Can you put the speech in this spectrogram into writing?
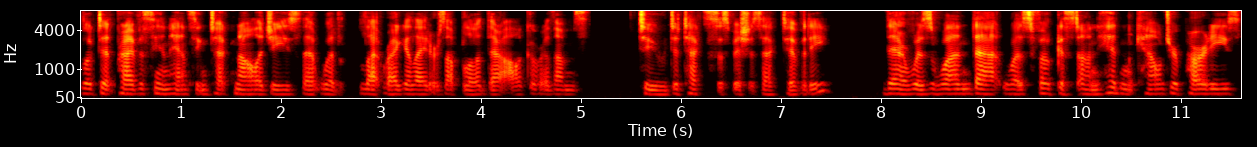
looked at privacy enhancing technologies that would let regulators upload their algorithms to detect suspicious activity. There was one that was focused on hidden counterparties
